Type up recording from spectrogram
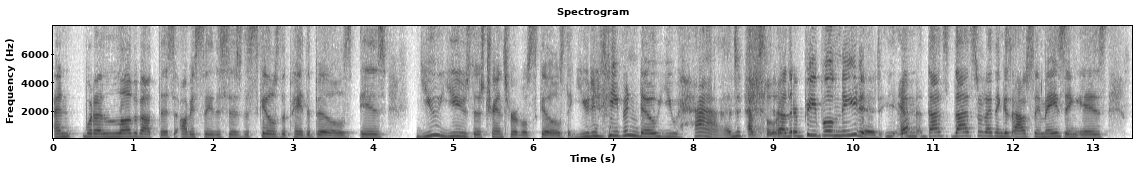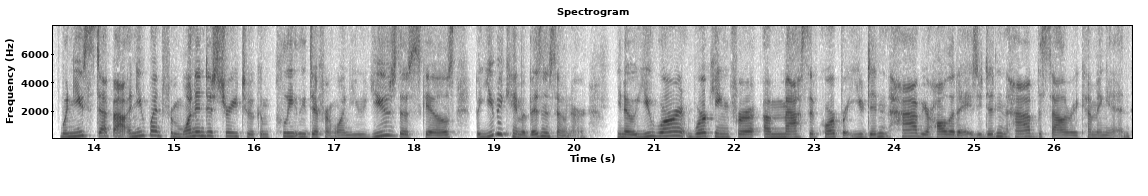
and what i love about this obviously this is the skills that pay the bills is you use those transferable skills that you didn't even know you had absolutely. that other people needed. Yep. and that's that's what i think is absolutely amazing is when you step out and you went from one industry to a completely different one you use those skills but you became a business owner. You know you weren't working for a massive corporate. You didn't have your holidays. You didn't have the salary coming in.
